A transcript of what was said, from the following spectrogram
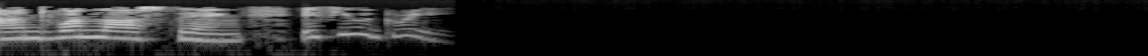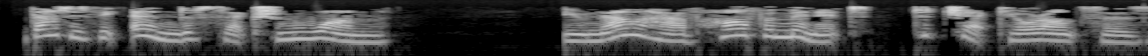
And one last thing. If you agree... That is the end of section one. You now have half a minute to check your answers.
